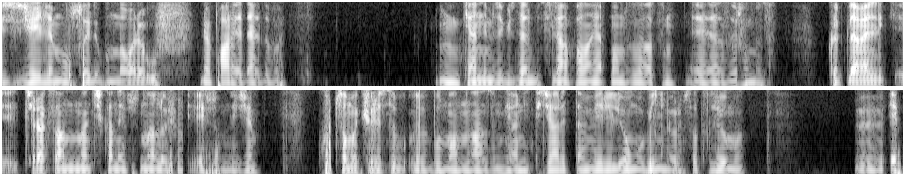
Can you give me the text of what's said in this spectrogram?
jeyleme olsaydı bunda var ya uf ne para ederdi bu. Hmm, kendimize güzel bir silah falan yapmamız lazım. Ee, zırhımız. 40 levellik e, çırak sandığından çıkan efsunlarla şu efsun diyeceğim. Kutsama küresi e, bulmam lazım. Yani ticaretten veriliyor mu bilmiyorum. Satılıyor mu? Ee, ep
